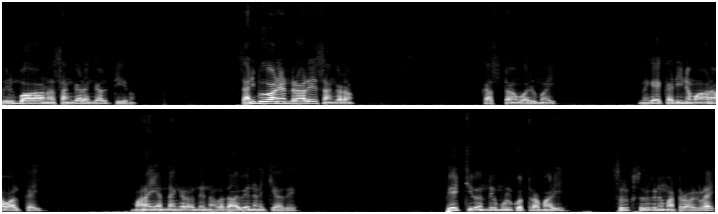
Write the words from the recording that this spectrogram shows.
பெரும்பாலான சங்கடங்கள் தீரும். சனி பகவான் என்றாலே சங்கடம். கஷ்டம் வறுமை மிக கடினமான வாழ்க்கை. மன எண்ணங்கள் வந்து நல்லதாகவே நினைக்காது. பேச்சு வந்து முள் கொத்துற மாதிரி சுருக்கு சுருக்குன்னு மற்றவர்களை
